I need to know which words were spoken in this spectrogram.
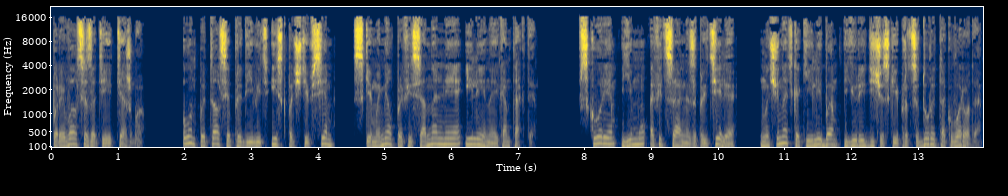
порывался затеять тяжбу. Он пытался предъявить иск почти всем, с кем имел профессиональные или иные контакты. Вскоре ему официально запретили начинать какие-либо юридические процедуры такого рода,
